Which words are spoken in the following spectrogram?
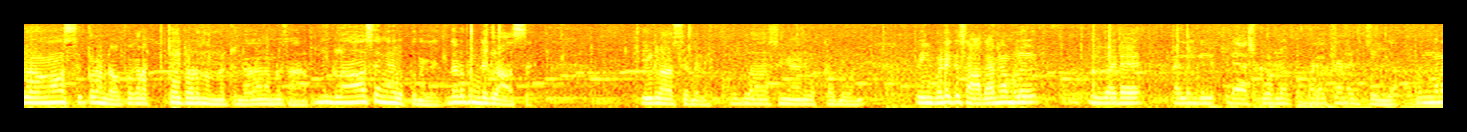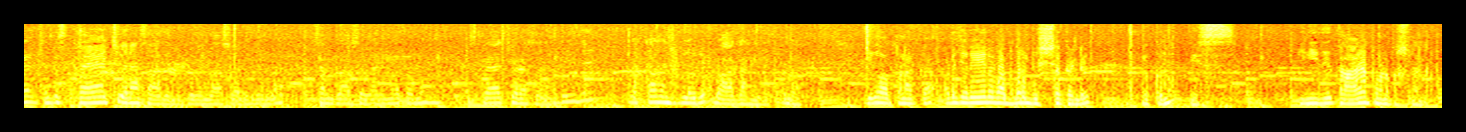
ഗ്ലാസ് ഇപ്പോൾ കണ്ടോ? ഇപ്പോൾ കറക്റ്റായിട്ട് അവിടെ നിന്നിട്ടുണ്ട്. അതാണ് നമ്മൾ സാധനം. ഈ ഗ്ലാസ് എങ്ങനെ വെക്കുന്നില്ലേ? ഇതാണ് ഇപ്പം എന്റെ ഗ്ലാസ് ഈ ഗ്ലാസ് ഉണ്ടല്ലേ? ഈ ഗ്ലാസ് ഞാൻ വെക്കാൻ പോവാണ്. അപ്പോൾ ഇവിടെയൊക്കെ സാധാരണ നമ്മൾ ഇവിടെ അല്ലെങ്കിൽ ഡാഷ്ബോർഡിലൊക്കെ ഇവിടെയൊക്കെയാണ് ഇത് ചെയ്യുക. അപ്പോൾ ഇങ്ങനെ ചിലപ്പോൾ സ്ക്രാച്ച് വരാൻ സാധ്യതയുണ്ട്. കൂളിംഗ് ഗ്ലാസ്സോ അല്ലെങ്കിൽ നമ്മൾ സൺ ഗ്ലാസ്സോ കാര്യങ്ങളൊക്കെ ഒന്ന് സ്ക്രാച്ച് വരാൻ സാധ്യത അപ്പോൾ ഇത് വെക്കാൻ വേണ്ടിയിട്ടുള്ള ഒരു ഭാഗമാണ് ഇത്. കണ്ടോ? ഇത് ഓപ്പൺ ആക്കുക. അവിടെ ചെറിയൊരു റബ്ബർ ബുഷൊക്കെ ഉണ്ട്. വെക്കുന്നു. യെസ് ഇനി ഇത് താഴെ പോണ പ്രശ്നമല്ല.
